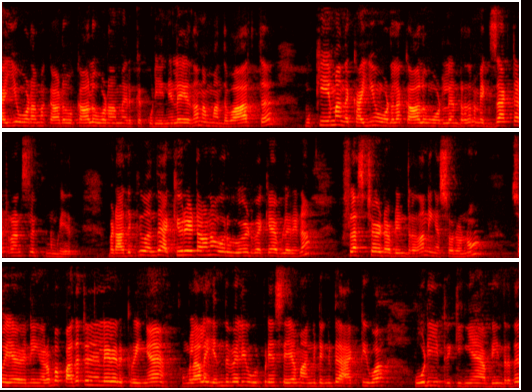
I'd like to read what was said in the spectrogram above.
கையும் ஓடாமல் காடு காலும் ஓடாமல் இருக்கக்கூடிய நிலையை தான் நம்ம அந்த வார்த்தை முக்கியமாக அந்த கையும் ஓடலை காலும் ஓடலைன்றதை நம்ம எக்ஸாக்டாக ட்ரான்ஸ்லேட் பண்ண முடியாது. பட் அதுக்கு வந்து அக்யூரேட்டான ஒரு வேர்டு வெக்கேபுலரினா ஃப்ளஸ்டர்ட் அப்படின்றதான் நீங்கள் சொல்லணும். ஸோ நீங்கள் ரொம்ப பதட்ட நிலையில் இருக்கிறீங்க உங்களால் எந்த வேலையும் உருப்படியாக செய்யாமல் அங்கிட்டு இங்கிட்டு ஆக்டிவாக ஓடிட்டு இருக்கீங்க அப்படின்றத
